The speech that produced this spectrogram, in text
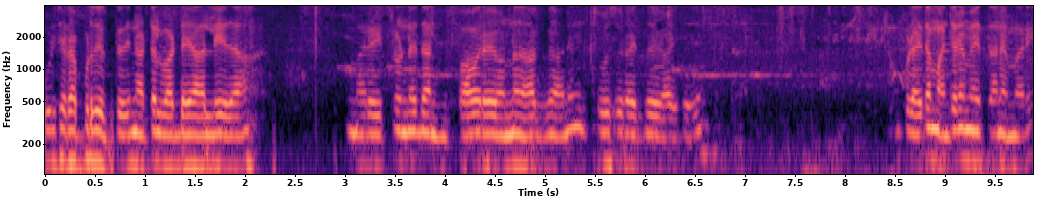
ఊడిచేటప్పుడు తెలుస్తుంది నట్టలు పడ్డాయా లేదా? మరి ఎట్లుండే దాని పవర్ ఉన్నదా కానీ చూసుడు అయితే అవుతుంది ఇప్పుడైతే మంచిగా మేస్తానే మరి.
